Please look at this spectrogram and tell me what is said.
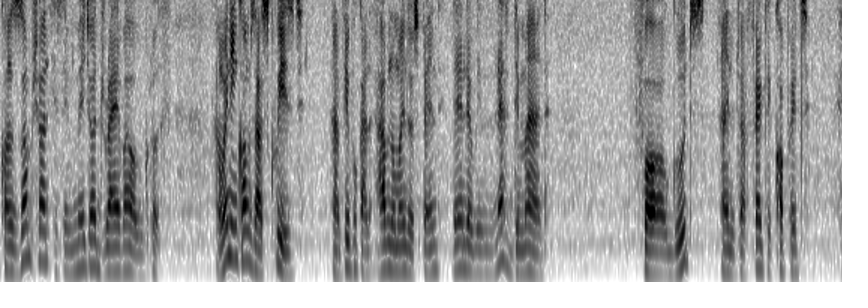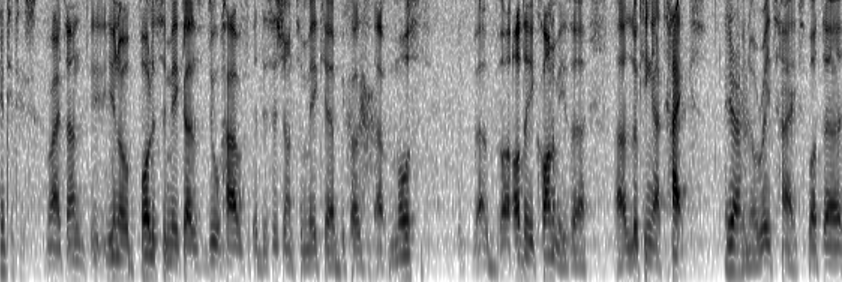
consumption is a major driver of growth. And when incomes are squeezed and people can have no money to spend, then there will be less demand for goods and it will affect the corporate entities. Right, and you know, policymakers do have a decision to make here because uh, most uh, other economies are, are looking at hikes yeah. you know, rate hikes. But uh,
